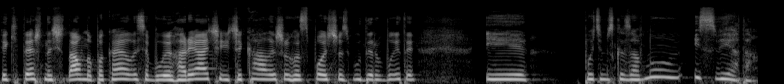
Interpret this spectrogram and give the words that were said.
які теж нещодавно покаялися, були гарячі і чекали, що Господь щось буде робити. І потім сказав: ну, і свята,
